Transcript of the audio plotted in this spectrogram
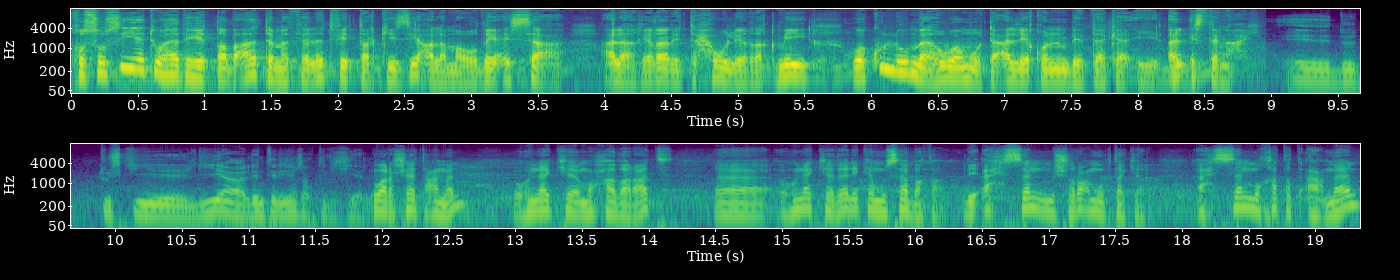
خصوصية هذه الطبعة تمثلت في التركيز على مواضيع الساعة على غرار التحول الرقمي وكل ما هو متعلق بالذكاء الاصطناعي. Et de tout ce qui est lié à l'intelligence artificielle. ورشات عمل وهناك محاضرات آه، هناك كذلك مسابقة لأحسن مشروع مبتكر أحسن مخطط أعمال.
